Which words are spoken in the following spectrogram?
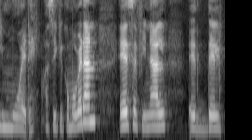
y muere. Así que como verán, ese final eh, del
